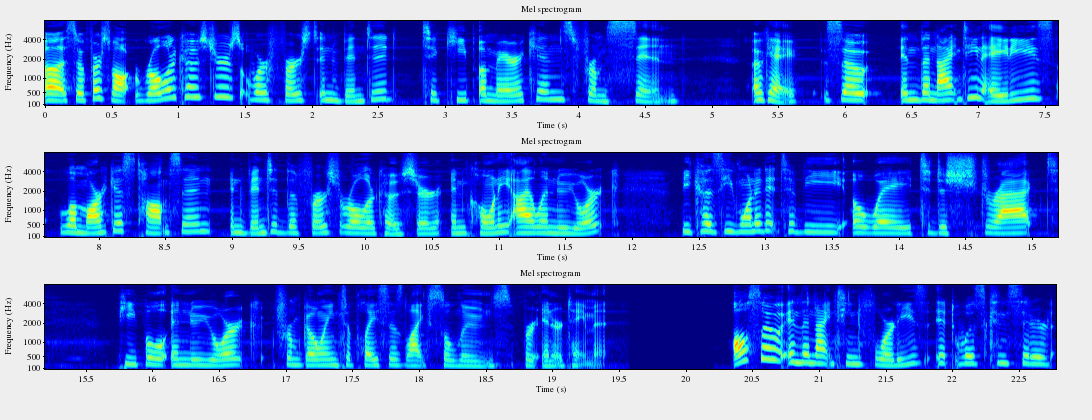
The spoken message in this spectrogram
Uh, so, first of all, roller coasters were first invented to keep Americans from sin. Okay, so in the 1980s, Lamarcus Thompson invented the first roller coaster in Coney Island, New York, because he wanted it to be a way to distract people in New York from going to places like saloons for entertainment. Also, in the 1940s, it was considered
